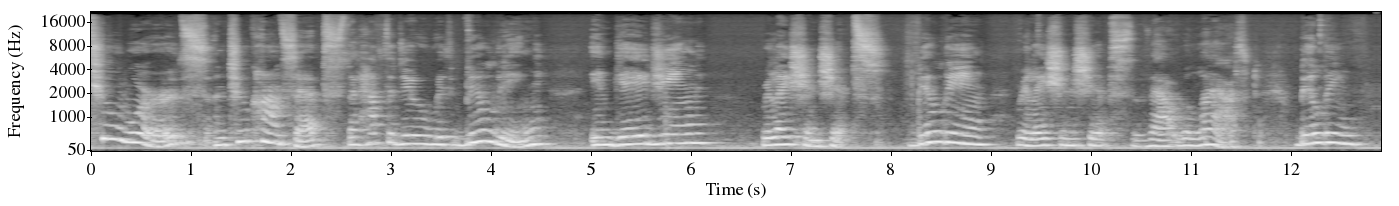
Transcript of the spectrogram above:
two words and two concepts that have to do with building engaging relationships, building relationships that will last, building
